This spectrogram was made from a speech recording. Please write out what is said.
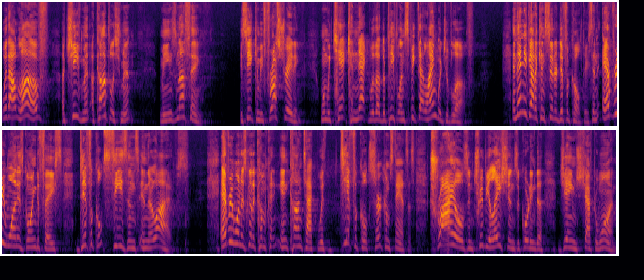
Without love, achievement, accomplishment means nothing. You see, it can be frustrating when we can't connect with other people and speak that language of love. And then you got to consider difficulties, and everyone is going to face difficult seasons in their lives. Everyone is going to come in contact with difficult circumstances, trials and tribulations, according to James chapter 1.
